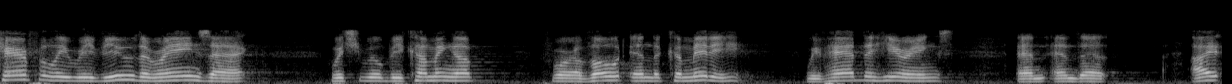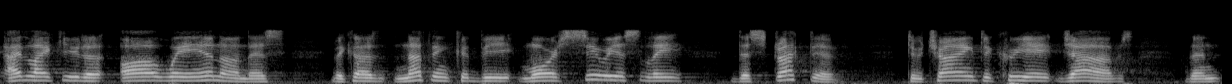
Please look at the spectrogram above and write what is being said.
carefully review the REINS Act, which will be coming up for a vote in the committee. We've had the hearings, and, and the, I, I'd like you to all weigh in on this because nothing could be more seriously destructive to trying to create jobs than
